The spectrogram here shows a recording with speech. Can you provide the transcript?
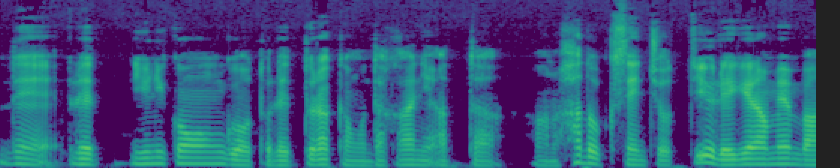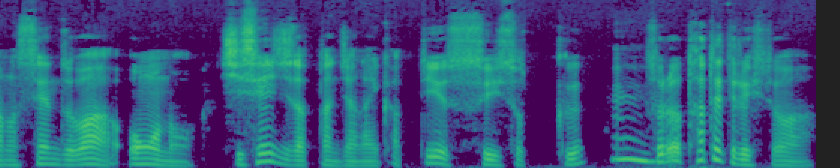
で、レユニコーン号とレッドラッカーも高にあった、あの、ハドック船長っていうレギュラーメンバーの先祖は王の死生児だったんじゃないかっていう推測。うん。それを立ててる人は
